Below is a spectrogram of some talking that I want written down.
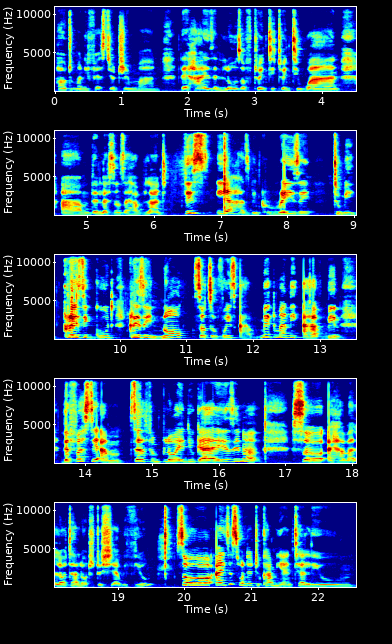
how to manifest your dream man, the highs and lows of 2021, um, the lessons I have learned. This year has been crazy to me. Crazy good crazy in all sorts of ways. I have made money. I have been the first year i'm self-employed you guys you know. So i have a lot a lot to share with you. So i just wanted to come here and tell you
